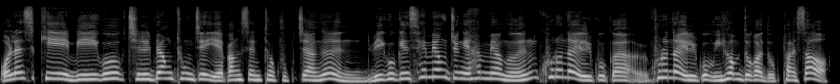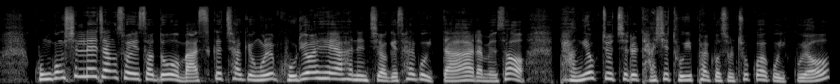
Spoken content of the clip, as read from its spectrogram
월렌스키 미국 질병통제예방센터 국장은 미국인 3명 중에 1명은 코로나19가 코로나19 위험도가 높아서 공공 실내 장소에서도 마스크 착용을 고려해야 하는 지역에 살고 있다라면서 방역 조치를 다시 도입할 것을 촉구하고 있고요.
